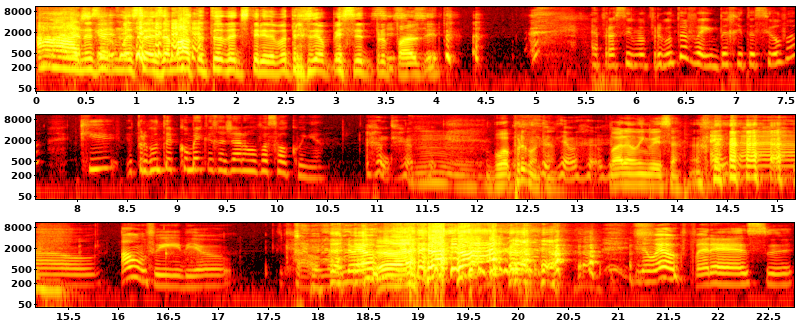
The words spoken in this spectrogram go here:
Ah, as nas coisas. arrumações, a malta toda distraída. Vou trazer o PC de Sim, sim, propósito. A próxima pergunta vem da Rita Silva, que pergunta como é que arranjaram a vossa alcunha. Hum. Boa pergunta. Bora, linguiça. Então, há um vídeo. Calma, não é o que, não é o que parece.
